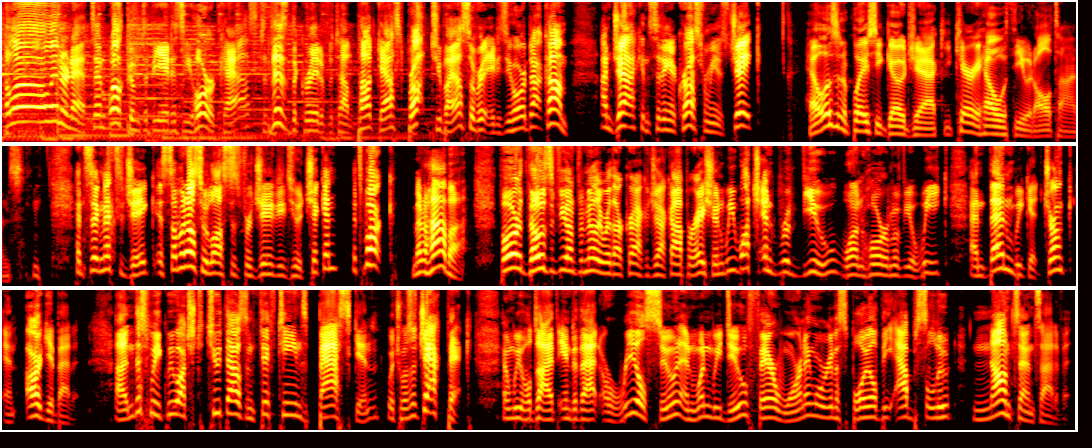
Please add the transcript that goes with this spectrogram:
Hello, Internet, and welcome to the A to Z Horrorcast. This is the Creative Titled Podcast brought to you by us over at AtoZHorror.com. I'm Jack, and sitting across from me is Jake. Hell isn't a place you go, Jack. You carry hell with you at all times. And sitting next to Jake is someone else who lost his virginity to a chicken. It's Mark. Merhaba. For those of you unfamiliar with our Crackerjack operation, we watch and review one horror movie a week, and then we get drunk and argue about it. Uh, and this week we watched 2015's Baskin, which was a jack pick. And we will dive into that real soon. And when we do, fair warning, we're going to spoil the absolute nonsense out of it.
